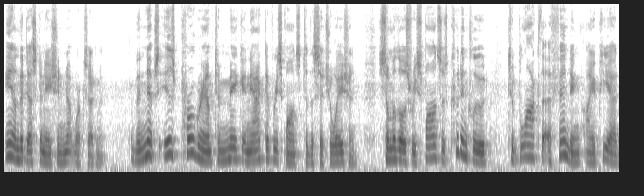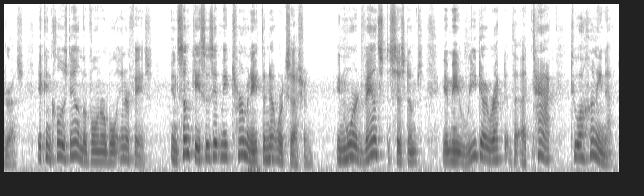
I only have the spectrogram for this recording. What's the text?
and the destination network segment. The NIPS is programmed to make an active response to the situation. Some of those responses could include to block the offending IP address. It can close down the vulnerable interface. In some cases, it may terminate the network session. In more advanced systems, it may redirect the attack to a honeynet.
